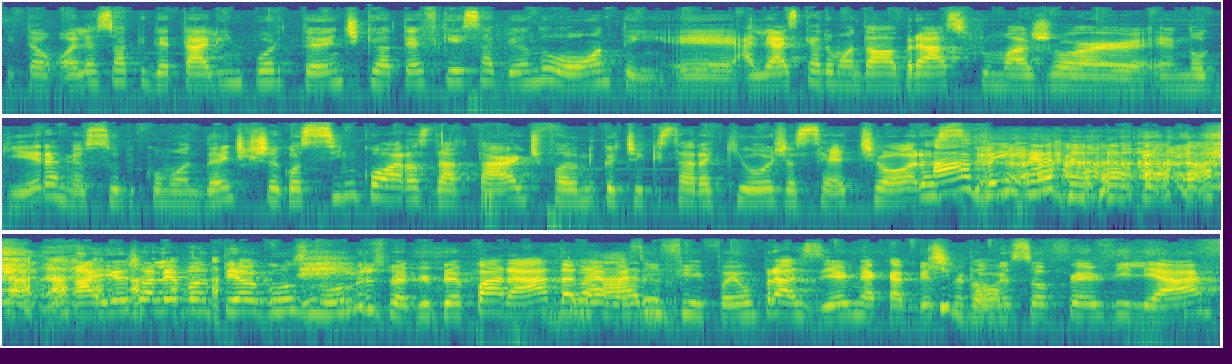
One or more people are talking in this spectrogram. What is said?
Então, olha só que detalhe importante que eu até fiquei sabendo ontem. É, aliás, quero mandar um abraço para o Major é, Nogueira, meu subcomandante, que chegou 5 horas da tarde falando que eu tinha que estar aqui hoje às 7 horas. Ah, bem, é. Aí eu já levantei alguns números para vir preparada, claro. né? Mas enfim, foi um prazer, minha cabeça que já bom. começou a fervilhar.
